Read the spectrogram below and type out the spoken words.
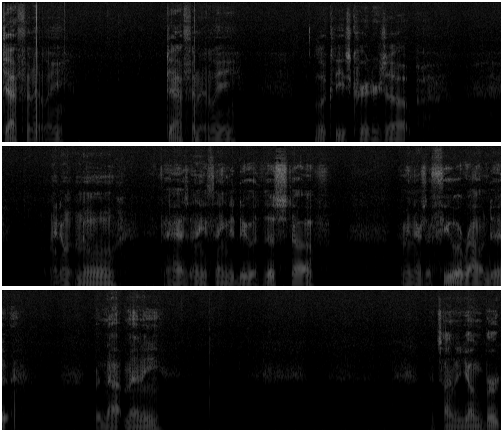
definitely, definitely look these critters up. I don't know if it has anything to do with this stuff. I mean, there's a few around it, but not many. It's on a young birch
